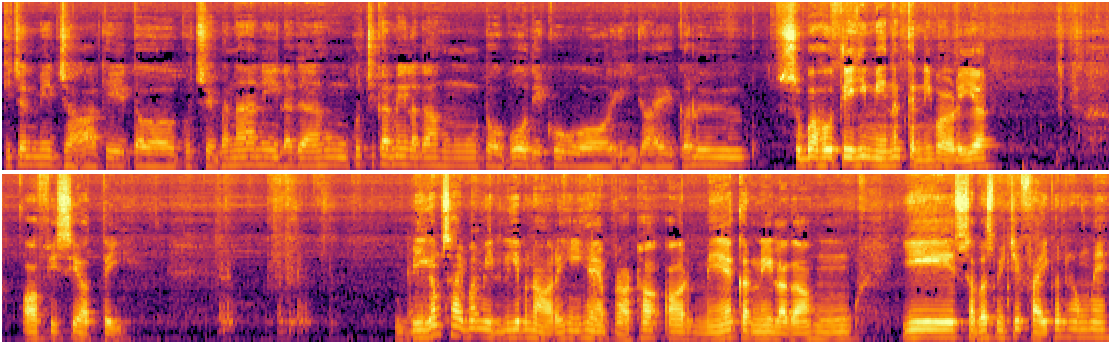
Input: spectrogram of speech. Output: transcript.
किचन में जाके तो कुछ बनाने लगा हूँ, कुछ करने लगा हूँ तो वो देखो और इंजॉय करो सुबह होते ही मेहनत करनी पड़ रही है। ऑफ़िस से आते ही। बेगम साहिबा मेरे लिए बना रही हैं पराठा और मैं करने लगा हूँ। ये सब्ज़ मिर्ची फ्राई कर रहा हूँ मैं।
